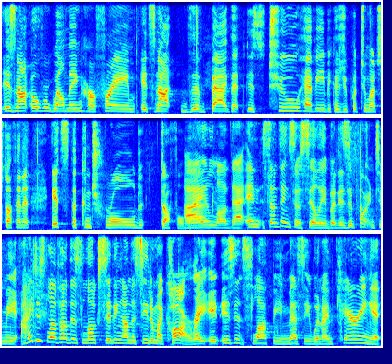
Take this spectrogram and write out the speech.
is not overwhelming her frame. It's not the bag that is too heavy because you put too much stuff in it. It's the controlled duffel bag. I love that. And something so silly, but is important to me. I just love how this looks sitting on the seat of my car, right? It isn't sloppy, messy. When I'm carrying it,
